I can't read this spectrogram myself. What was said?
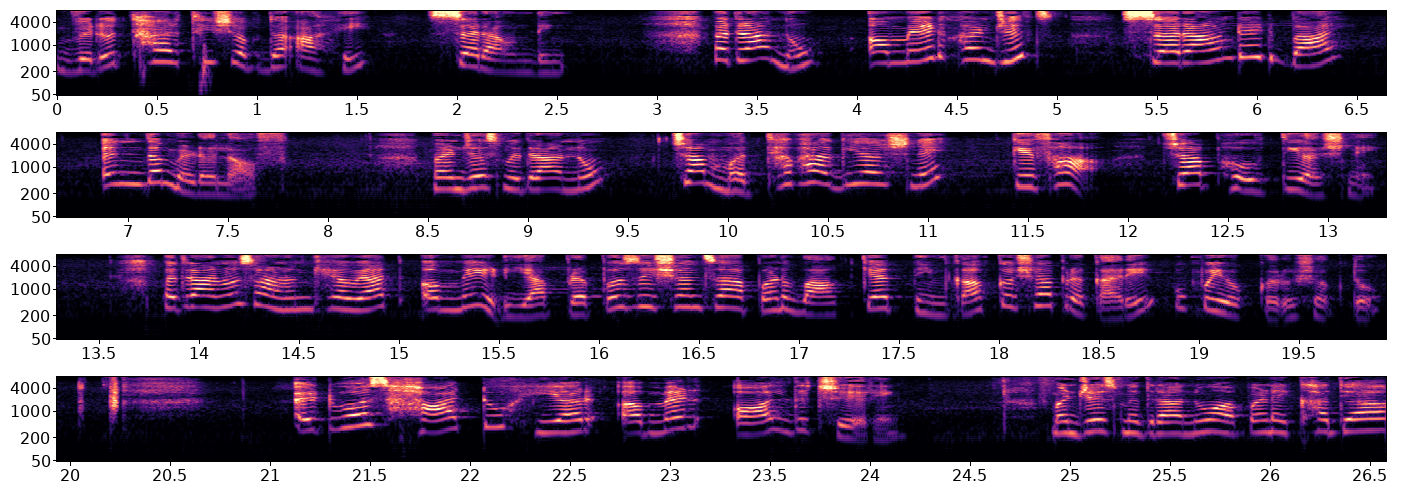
विरुद्धार्थी शब्द आहे सराउंडिंग मित्रांनो अमेड म्हणजेच surrounded by in the middle of म्हणजेच मित्रांनो च्या मध्यभागी असणे किंवा च्या भोवती असणे मित्रांनो जाणून घेऊयात अमेड या प्रपोजिशनचा आपण वाक्यात नेमका कशा प्रकारे उपयोग करू शकतो it was hard to hear amid all the cheering म्हणजेच मित्रांनो आपण एखाद्या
